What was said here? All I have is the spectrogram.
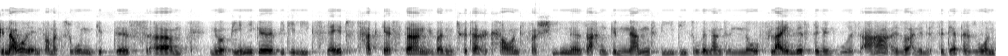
Genauere Informationen gibt es ähm, nur wenige. Wikileaks selbst hat gestern über den Twitter-Account verschiedene Sachen genannt, wie die sogenannte No-Fly-List in den USA, also eine Liste der Personen,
